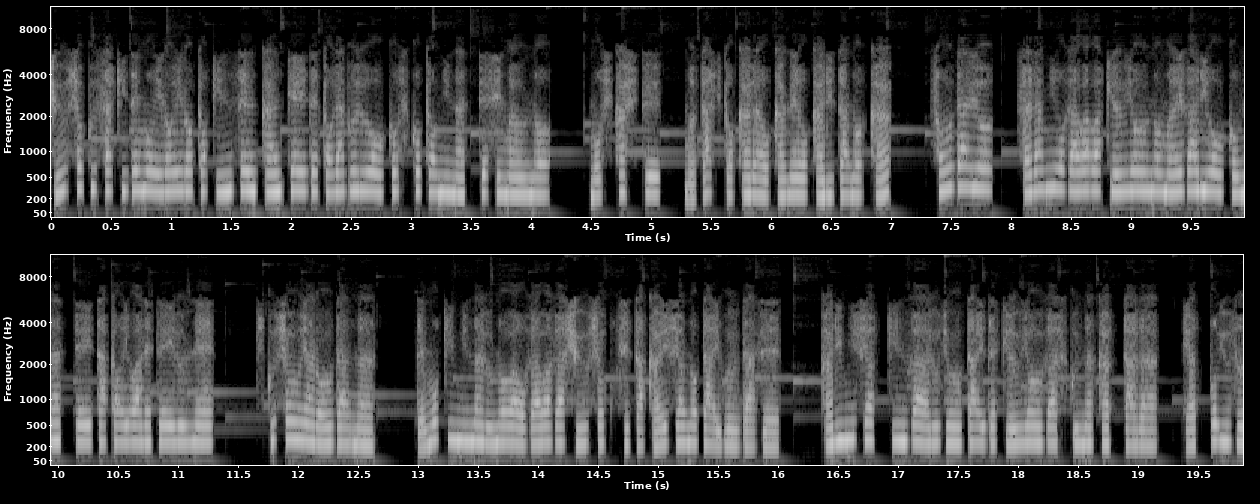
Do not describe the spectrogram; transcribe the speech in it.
就職先でも色々と金銭関係でトラブルを起こすことになってしまうの。もしかして、また人からお金を借りたのか？そうだよ。さらに小川は給料の前借りを行っていたと言われているね。畜生野郎だな。でも気になるのは小川が就職した会社の待遇だぜ。仮に借金がある状態で給料が少なかったら、100歩譲っ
